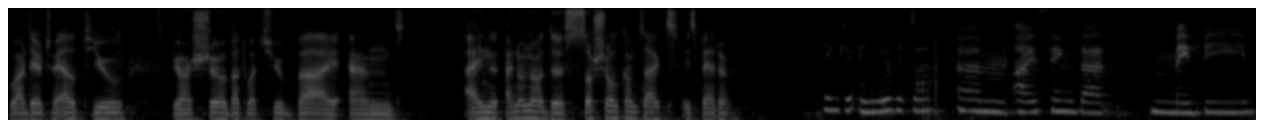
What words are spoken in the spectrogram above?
who are there to help you. You are sure about what you buy, and I I don't know the social contact is better. Thank you. And you, Victor? Um, I think that maybe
